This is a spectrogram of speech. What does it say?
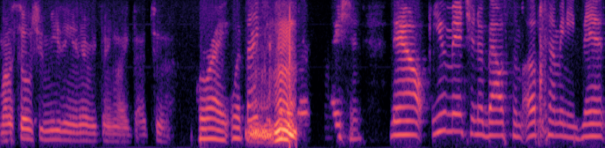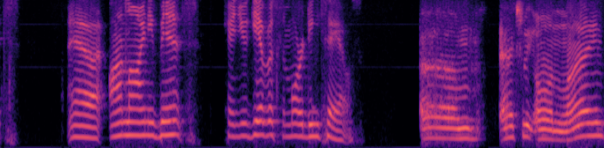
my social media and everything like that too. Great. Well, thank you for that information. Now, you mentioned about some upcoming events, uh, online events. Can you give us some more details? Um, actually, online,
